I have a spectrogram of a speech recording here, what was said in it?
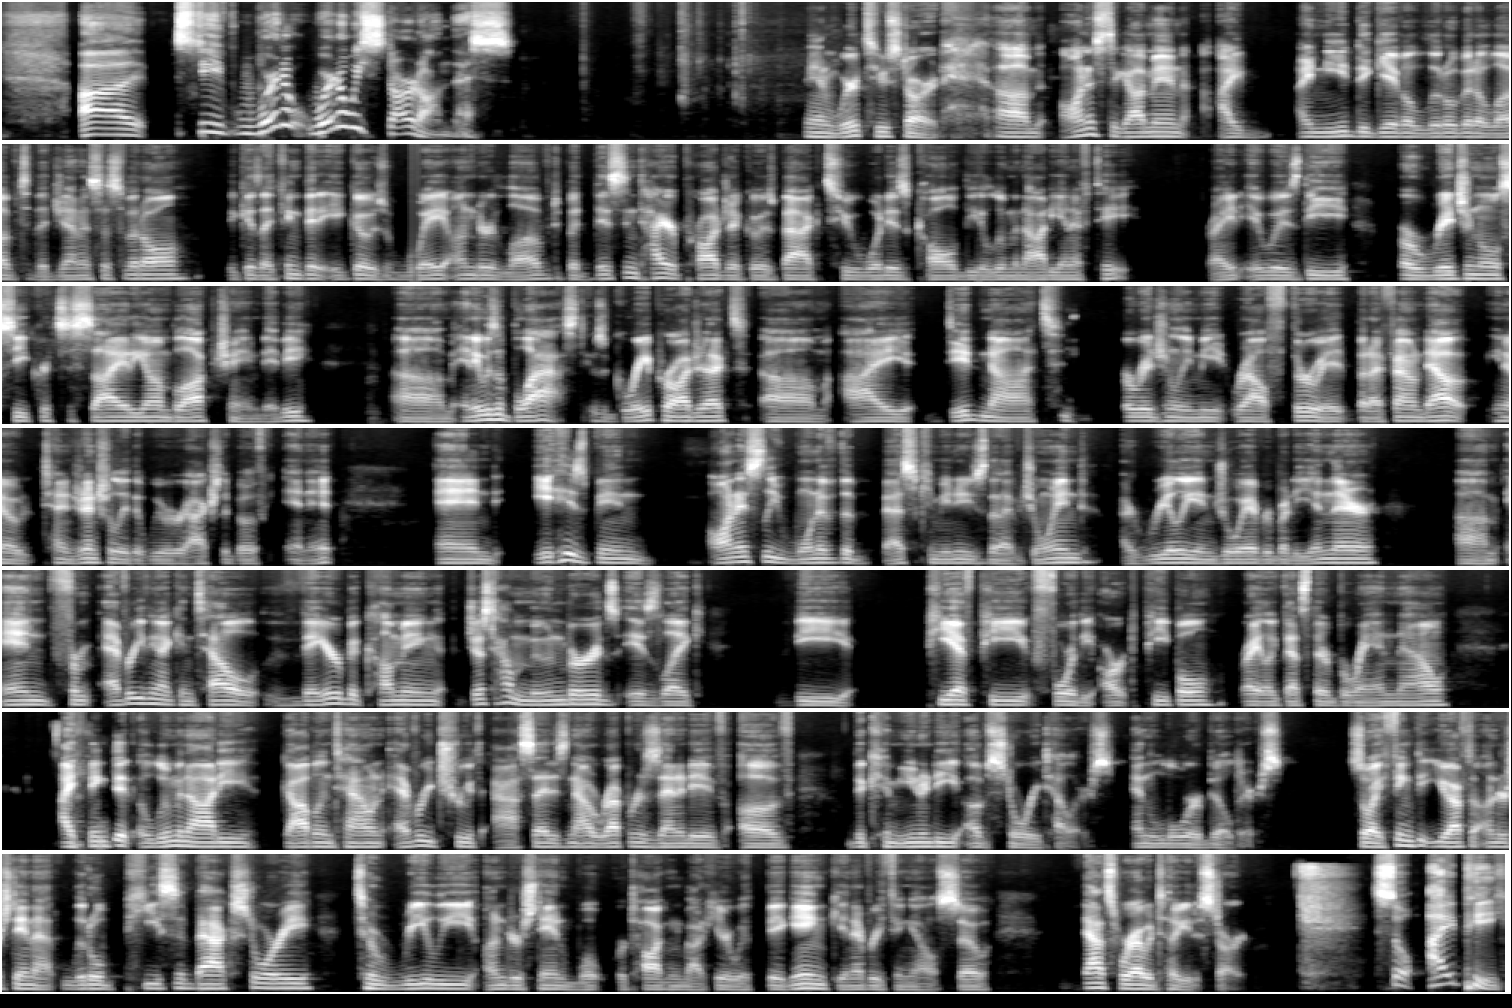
Uh, Steve, where do where do we start on this? Man, where to start? Um, honest to God, man, I I need to give a little bit of love to the genesis of it all because I think that it goes way under loved. But this entire project goes back to what is called the Illuminati NFT, right? It was the original secret society on blockchain, baby. Um, and it was a blast. It was a great project. Um, I did not originally meet Ralph through it, but I found out, you know, tangentially that we were actually both in it. And it has been honestly one of the best communities that I've joined. I really enjoy everybody in there. Um, and from everything I can tell, they're becoming just how Moonbirds is like the PFP for the art people, right? Like that's their brand now. I think that Illuminati, Goblin Town, every truth asset is now representative of the community of storytellers and lore builders. So I think that you have to understand that little piece of backstory to really understand what we're talking about here with Big Ink and everything else. So that's where I would tell you to start. So IP,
